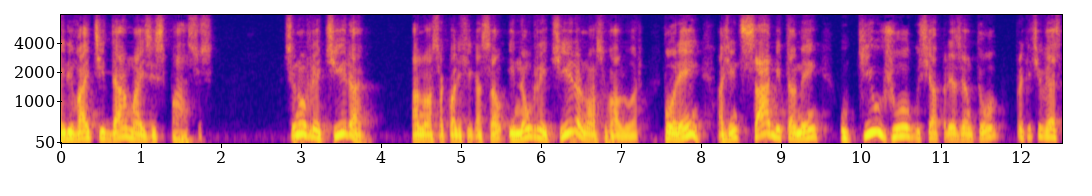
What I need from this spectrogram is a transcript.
ele vai te dar mais espaços. Isso não retira a nossa qualificação e não retira nosso valor. Porém, a gente sabe também o que o jogo se apresentou para que tivesse.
